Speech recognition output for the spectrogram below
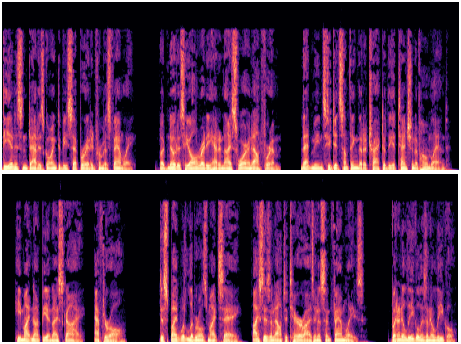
The innocent dad is going to be separated from his family. But notice he already had an ICE warrant out for him. That means he did something that attracted the attention of Homeland. He might not be a nice guy, after all. Despite what liberals might say, ICE isn't out to terrorize innocent families. But an illegal is an illegal.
